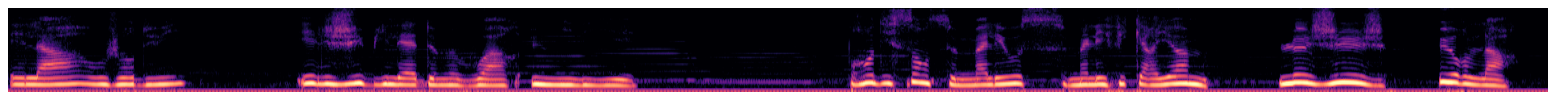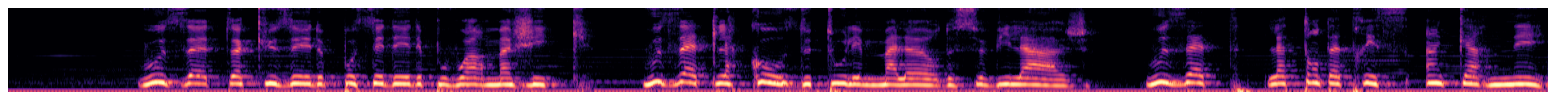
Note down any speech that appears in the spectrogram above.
Et là, aujourd'hui, ils jubilaient de me voir humilié. Brandissant ce Maleus Maleficarium, le juge hurla. Vous êtes accusé de posséder des pouvoirs magiques. Vous êtes la cause de tous les malheurs de ce village. Vous êtes la tentatrice incarnée.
